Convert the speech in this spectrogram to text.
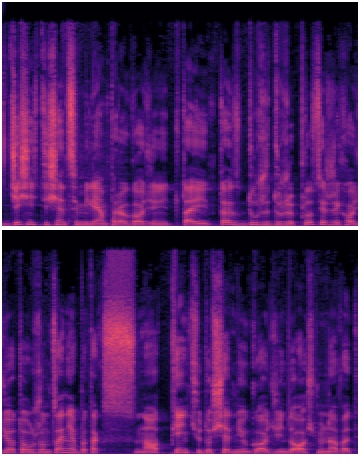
10 tysięcy mAh i tutaj to jest duży, duży plus, jeżeli chodzi o to urządzenie, bo tak no, od 5 do 7 godzin, do 8 nawet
